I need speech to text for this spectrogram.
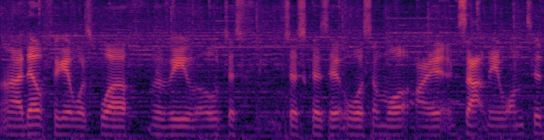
And I don't think it was worth the reroll just just because it wasn't what I exactly wanted.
